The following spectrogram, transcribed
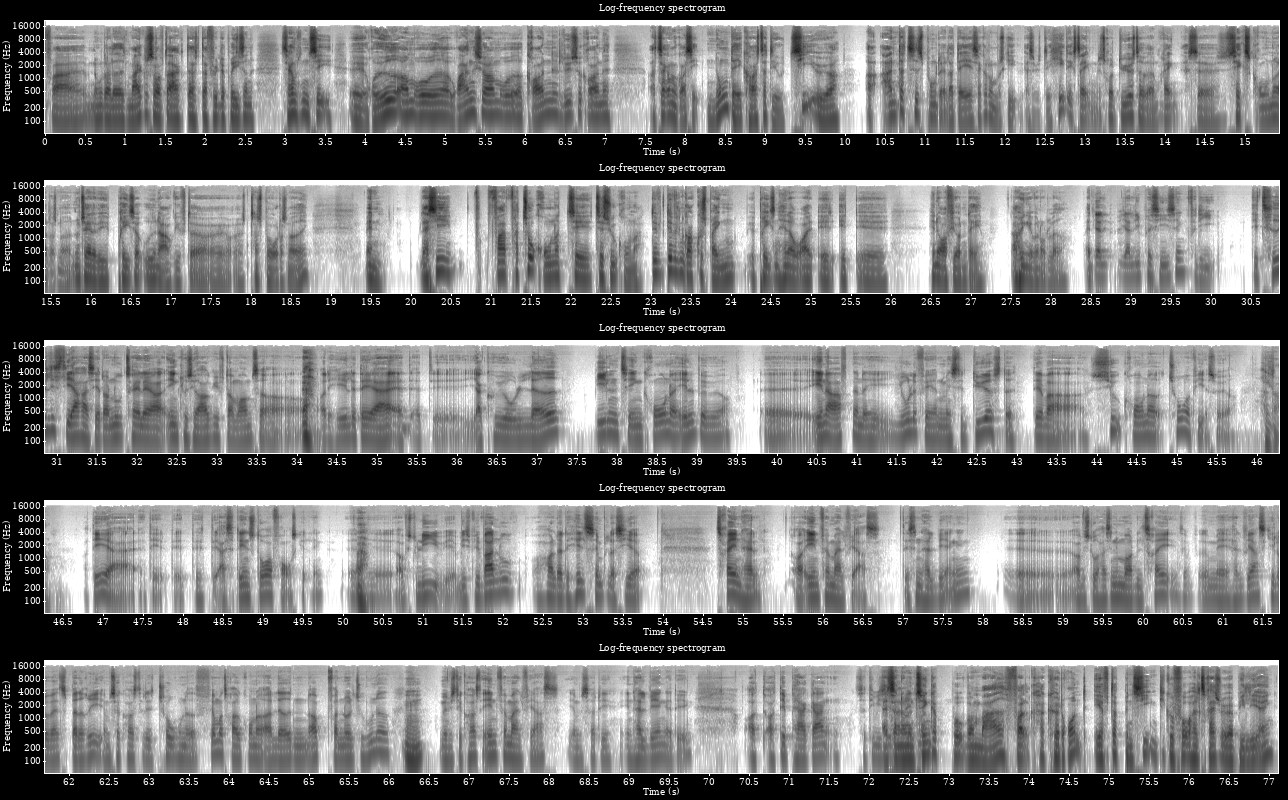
fra nogen, der har lavet et Microsoft-ark, der, der følger priserne, så kan man sådan se øh, røde områder, orange områder, grønne, lysegrønne, og så kan man godt se, at nogle dage koster det jo 10 øre, og andre tidspunkter eller dage, så kan du måske, altså hvis det er helt ekstremt, jeg tror, at dyreste har været omkring altså 6 kroner eller sådan noget. Nu taler vi priser uden afgifter og, og transport og sådan noget. Ikke? Men lad os sige, fra, fra 2 kroner til, til 7 kroner. Det, det vil den godt kunne springe prisen hen over, et, et, et, øh, hen over 14 dage, afhængig af, hvornår du lader. At, jeg, jeg lige præcis, ikke? fordi det tidligste, jeg har set, og nu taler jeg inklusive afgifter om moms og, ja. og det hele, det er, at, at øh, jeg kunne jo lade bilen til en krone og 11 øre øh, en af aftenerne i juleferien, mens det dyreste, det var 7 kroner og 82 øre. Hold da. Og det er, det, det, det, det, altså det er en stor forskel, ikke? Ja. Øh, og hvis du lige, hvis vi bare nu holder det helt simpelt og siger 3,5 og 1,75, det er sådan en halvering, ikke? Øh, og hvis du har sådan en Model 3 med 70 kW batteri, jamen, så koster det 235 kroner at lade den op fra 0 til 100. Mm-hmm. Men hvis det koster 1,75, jamen så er det en halvering af det. Ikke? Og, og det er per gang. Så det altså når man tænker på, hvor meget folk har kørt rundt efter benzin, de kunne få 50 øre billigere, ikke?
